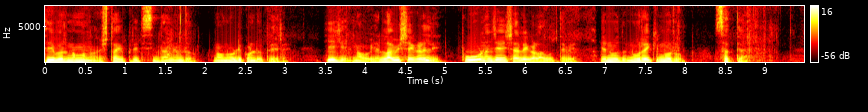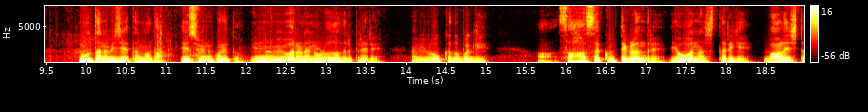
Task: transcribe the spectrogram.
ದೇವರು ನಮ್ಮನ್ನು ಎಷ್ಟಾಗಿ ಪ್ರೀತಿಸಿದ್ದಾನೆಂದು ನಾವು ನೋಡಿಕೊಂಡು ಪ್ರೇರೆ ಹೀಗೆ ನಾವು ಎಲ್ಲ ವಿಷಯಗಳಲ್ಲಿ ಪೂರ್ಣ ಜಯಶಾಲಿಗಳಾಗುತ್ತೇವೆ ಎನ್ನುವುದು ನೂರಕ್ಕೆ ನೂರು ಸತ್ಯ. ನೂತನ ವಿಜೇತನದ ಯೇಸುವಿನ ಕುರಿತು ಇನ್ನೂ ವಿವರಣೆ ನೋಡುವುದಾದರೆ ಪ್ರೇರೆ ನಾವು ಈ ಲೋಕದ ಬಗ್ಗೆ ಸಾಹಸ ಕೃತ್ಯಗಳೆಂದರೆ ಯೌವನಸ್ಥರಿಗೆ ಭಾಳ ಇಷ್ಟ.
